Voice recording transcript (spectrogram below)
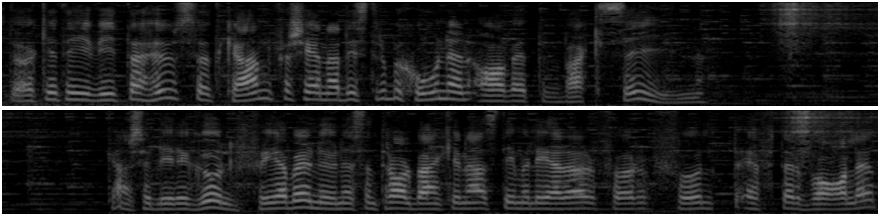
Stöket i Vita huset kan försena distributionen av ett vaccin. Kanske blir det guldfeber nu när centralbankerna stimulerar för fullt efter valet.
